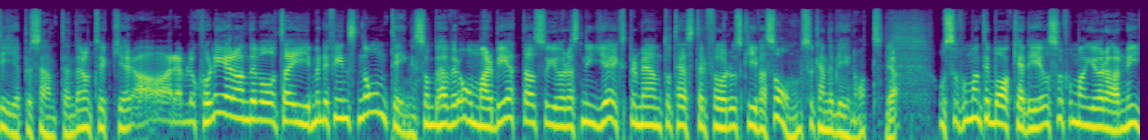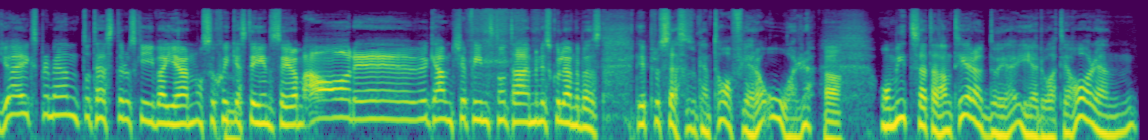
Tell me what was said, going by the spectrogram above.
10 procenten där de tycker ah, revolutionerande var att ta i, men det finns någonting som behöver omarbetas och göras nya experiment och tester för och skrivas om så kan det bli något. Ja. Och så får man tillbaka det och så får man göra nya experiment och tester och skriva igen och så skickas det in och säger de ah, det kanske finns något här men det skulle ändå behövas. Det är processer som kan ta flera år. Ja. Och mitt sätt att hantera det är då att jag har en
